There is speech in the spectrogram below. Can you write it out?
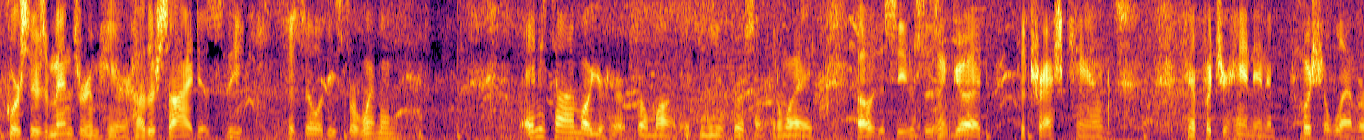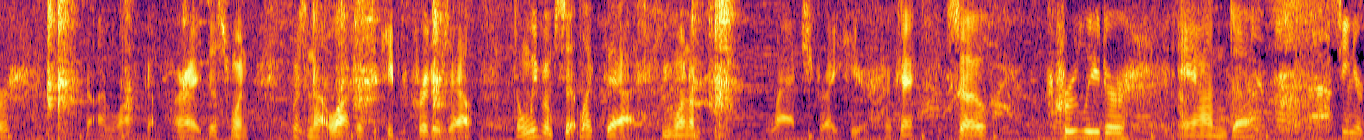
Of course, there's a men's room here. Other side is the facilities for women. Anytime while you're here at Philmont, if you need to throw something away, oh, the see, this isn't good. The trash cans, here, put your hand in and push a lever to unlock them. All right, this one was not locked. That's to keep the critters out. Don't leave them sit like that. You want them latched right here, okay? So crew leader and uh, senior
